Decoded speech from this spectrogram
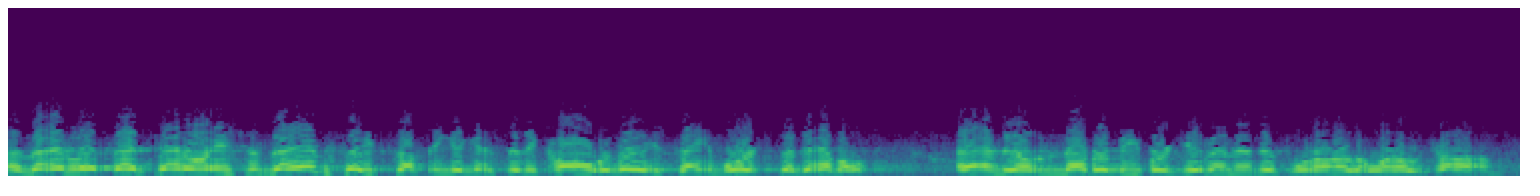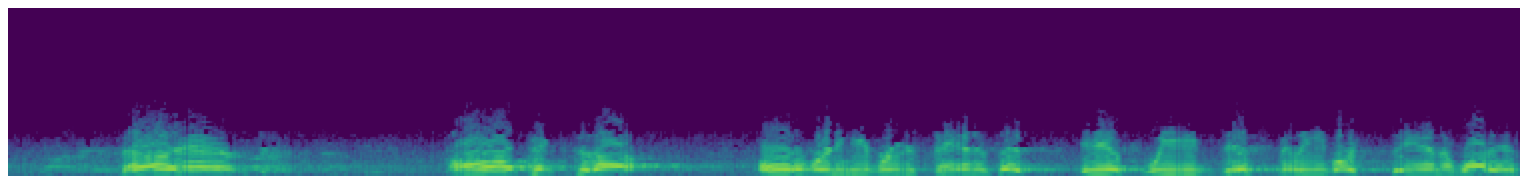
And then let that generation then say something against it and call the very same works the devil. And they'll never be forgiven in this world or the world to come. There it is. Paul picks it up over in Hebrews 10 and said, If we disbelieve or sin, and what is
